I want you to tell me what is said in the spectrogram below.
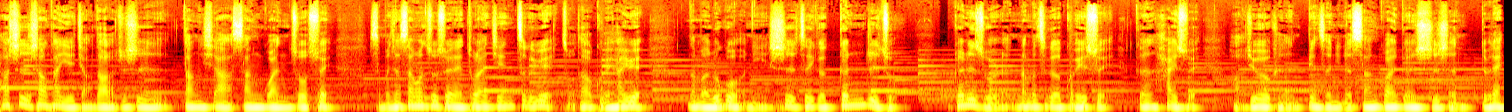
他事实上他也讲到了，就是当下三官作祟。什么叫三官作祟呢？突然间这个月走到癸亥月，那么如果你是这个庚日主，庚日主人，那么这个癸水跟亥水。啊，就有可能变成你的三官跟食神，对不对？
